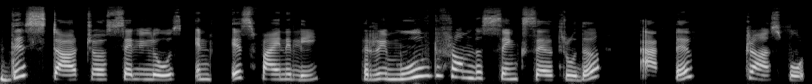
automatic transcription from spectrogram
this starch और cellulose in is finally removed फ्रॉम the sink cell through the active transport.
